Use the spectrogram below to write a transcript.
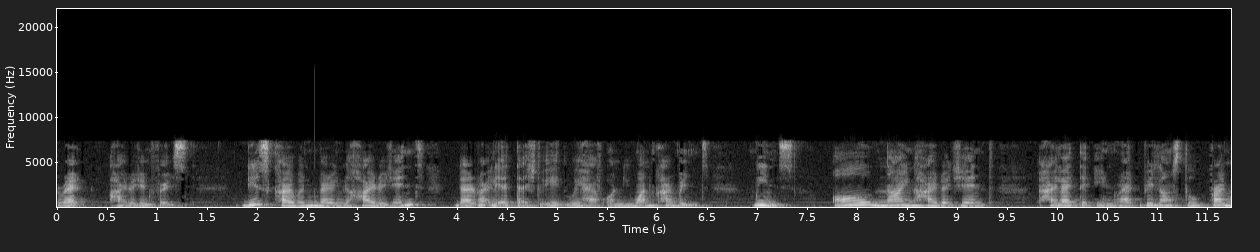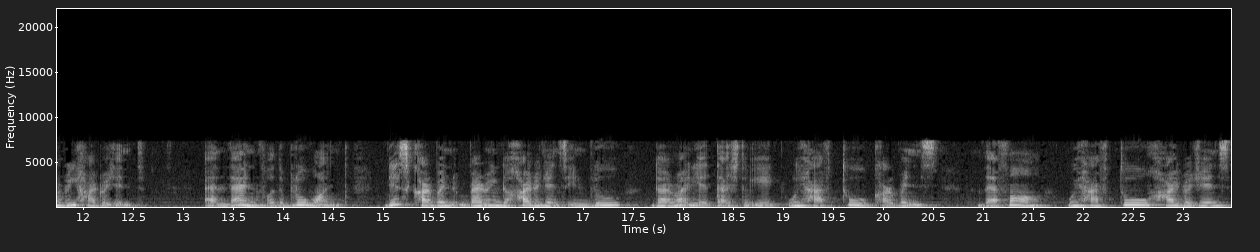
red hydrogen first. This carbon bearing the hydrogen, directly attached to it, we have only one carbon. Means all nine hydrogen highlighted in red belongs to primary hydrogen. And then for the blue one, this carbon bearing the hydrogens in blue, directly attached to it, we have two carbons. Therefore, we have two hydrogens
